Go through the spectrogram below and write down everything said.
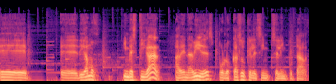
eh, eh, digamos, investigar a Benavides por los casos que se le imputaban.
